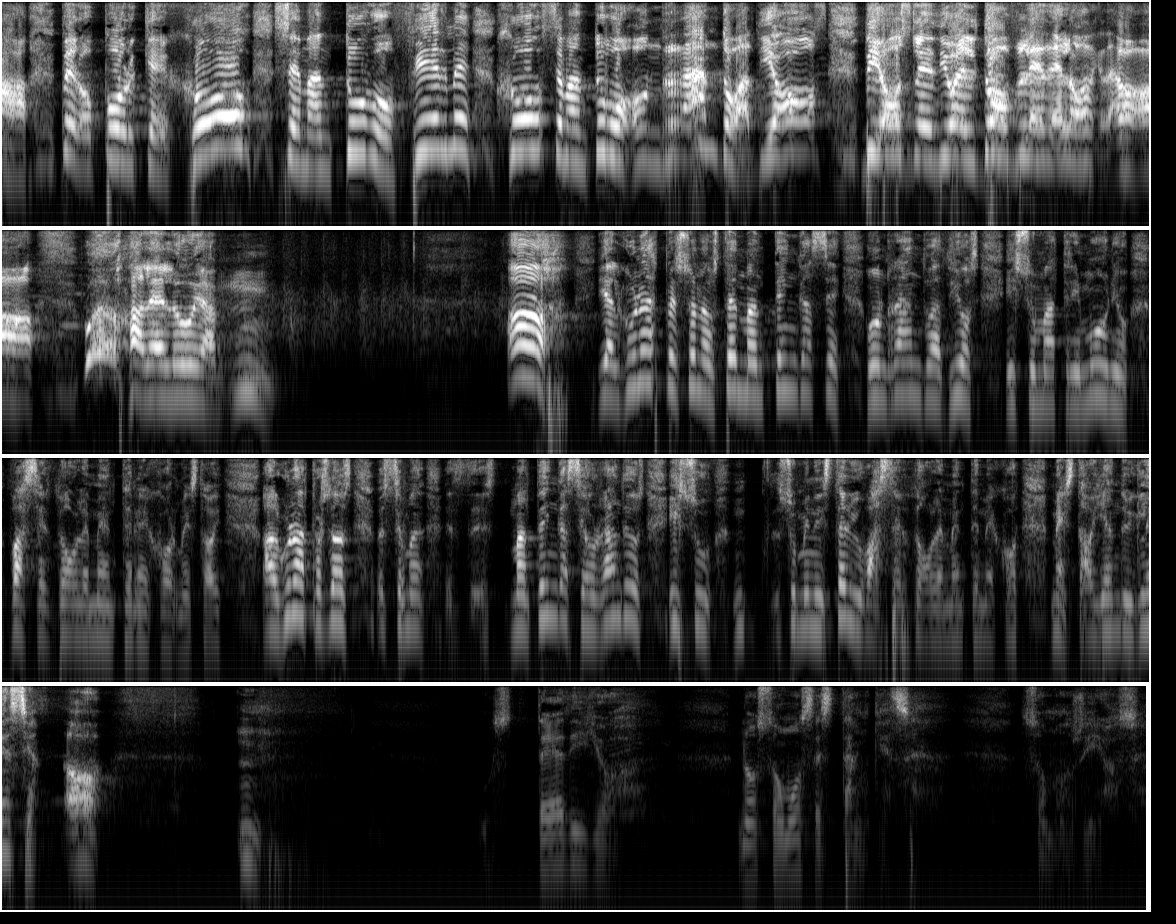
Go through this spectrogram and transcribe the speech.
pero porque Job se mantuvo firme, Job se mantuvo honrando a Dios, Dios le dio el doble de lo... Oh, aleluya. Mm. Oh, y algunas personas, usted manténgase honrando a Dios y su matrimonio va a ser doblemente mejor. Me estoy. Algunas personas se manténgase honrando a Dios y su, su, ministerio va a ser doblemente mejor. Me está oyendo, iglesia. Oh. Mm. Usted y yo no somos estanques, somos ríos.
